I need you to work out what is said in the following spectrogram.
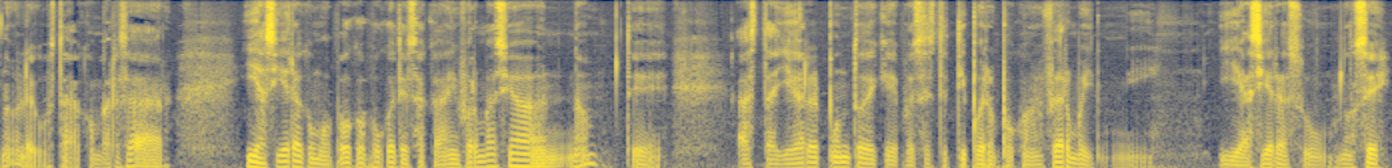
¿no? Le gustaba conversar y así era como poco a poco te sacaba información, ¿no? Te, hasta llegar al punto de que pues este tipo era un poco enfermo y, y así era su, no sé,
